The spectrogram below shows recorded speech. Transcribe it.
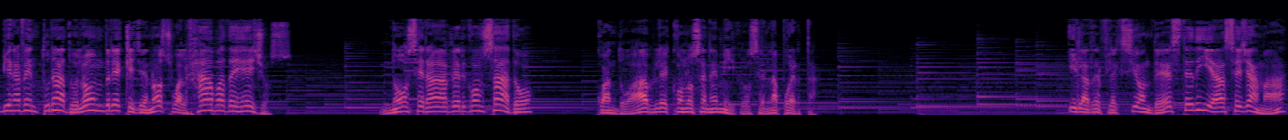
Bienaventurado el hombre que llenó su aljaba de ellos. No será avergonzado cuando hable con los enemigos en la puerta. Y la reflexión de este día se llama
